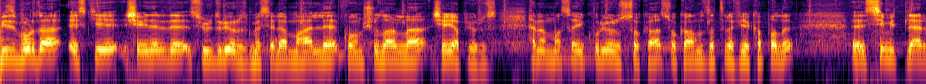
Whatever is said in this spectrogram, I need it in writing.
Biz burada eski şeyleri de sürdürüyoruz. Mesela mahalle komşularla şey yapıyoruz. Hemen masayı kuruyoruz sokağa. Sokağımızda trafiğe kapalı. E, simitler,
